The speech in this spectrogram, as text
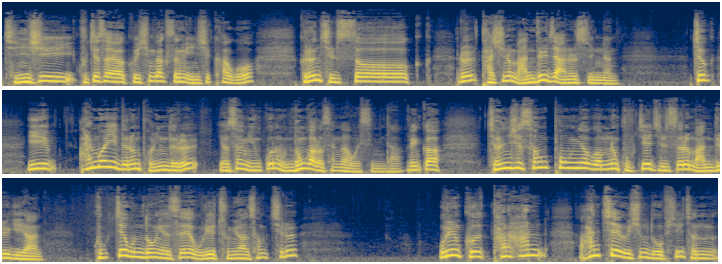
진시, 국제사회가 그 심각성을 인식하고 그런 질서를 다시는 만들지 않을 수 있는 즉, 이 할머니들은 본인들을 여성 인권 운동가로 생각하고 있습니다. 그러니까 전시 성폭력 없는 국제 질서를 만들기 위한 국제 운동에서의 우리의 중요한 성취를 우리는 그 단 한 한채 의심도 없이 저는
